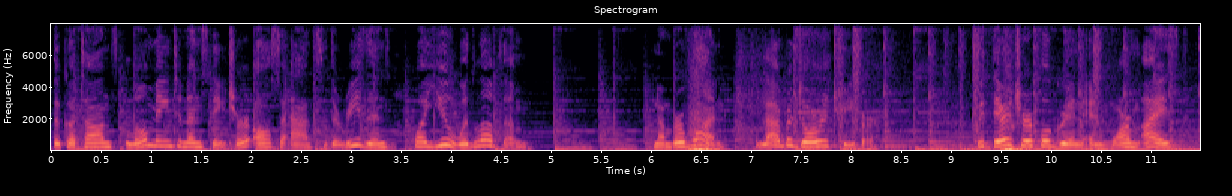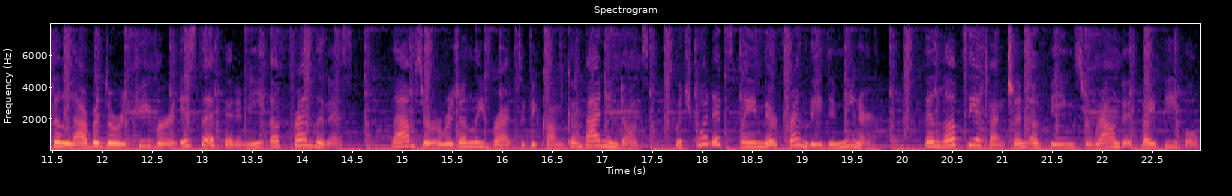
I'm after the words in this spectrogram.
the Coton's low-maintenance nature also adds to the reasons why you would love them. Number 1. Labrador Retriever with their cheerful grin and warm eyes, the Labrador Retriever is the epitome of friendliness. Labs were originally bred to become companion dogs, which would explain their friendly demeanor. They love the attention of being surrounded by people.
